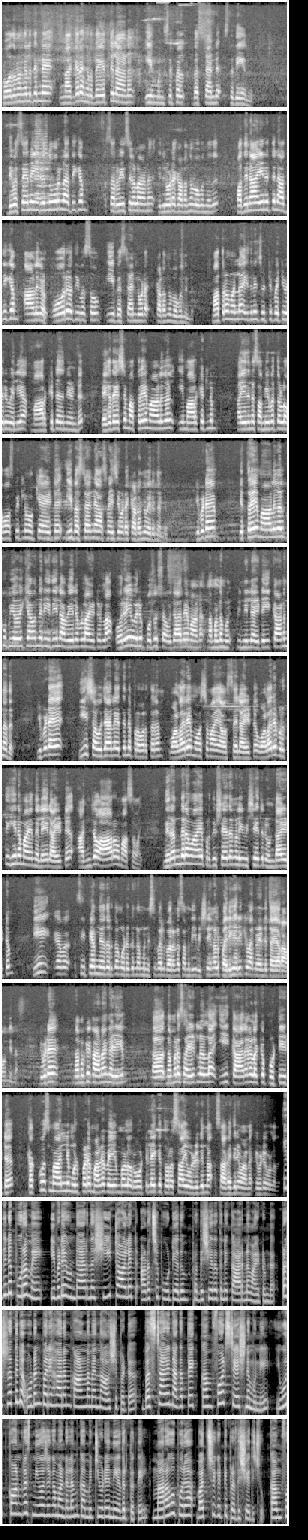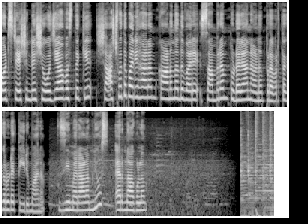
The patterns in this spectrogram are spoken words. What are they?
കോതമംഗലത്തിന്റെ നഗരഹൃദയത്തിലാണ് ഈ മുനിസിപ്പൽ ബസ് സ്റ്റാൻഡ് സ്ഥിതി ചെയ്യുന്നത്. ദിവസേന ഇരുന്നൂറിലധികം സർവീസുകളാണ് ഇതിലൂടെ കടന്നു പോകുന്നത്. പതിനായിരത്തിലധികം ആളുകൾ ഓരോ ദിവസവും ഈ ബസ് സ്റ്റാൻഡിലൂടെ കടന്നു പോകുന്നുണ്ട്. മാത്രമല്ല ഇതിനെ ചുറ്റിപ്പറ്റി ഒരു വലിയ മാർക്കറ്റ് തന്നെയുണ്ട്. ഏകദേശം അത്രയും ആളുകൾ ഈ മാർക്കറ്റിലും ഇതിന് സമീപത്തുള്ള ഹോസ്പിറ്റലും ഒക്കെ ആയിട്ട് ഈ ബസ് സ്റ്റാൻഡിനെ ആശ്രയിച്ച് ഇവിടെ കടന്നു വരുന്നുണ്ട്. ഇവിടെ ഇത്രയും ആളുകൾക്ക് ഉപയോഗിക്കാവുന്ന രീതിയിൽ അവൈലബിൾ ആയിട്ടുള്ള ഒരേ ഒരു പൊതു ശൗചാലയമാണ് നമ്മളുടെ പിന്നിലായിട്ട് ഈ കാണുന്നത്. ഇവിടെ ഈ ശൗചാലയത്തിന്റെ പ്രവർത്തനം വളരെ മോശമായ അവസ്ഥയിലായിട്ട് വളരെ വൃത്തിഹീനമായ നിലയിലായിട്ട് അഞ്ചോ ആറോ മാസമായി. നിരന്തരമായ പ്രതിഷേധങ്ങൾ ഈ വിഷയത്തിൽ ഉണ്ടായിട്ടും ഈ സി പി എം നേതൃത്വം കൊടുക്കുന്ന മുനിസിപ്പൽ ഭരണസമിതി വിഷയങ്ങൾ പരിഹരിക്കുവാൻ വേണ്ടി തയ്യാറാവുന്നില്ല. ഇവിടെ നമുക്ക് കാണാൻ കഴിയും നമ്മുടെ സൈഡിലുള്ള ഈ കാനകളൊക്കെ പൊട്ടിയിട്ട് കക്കൂസ് മാലിന്യം ഉൾപ്പെടെ മഴ പെയ്യുമ്പോൾ റോട്ടിലേക്ക് തുറസായി ഒഴുകുന്ന സാഹചര്യമാണ് ഇവിടെ ഉള്ളത് ഇതിന് പുറമെ ഇവിടെ ഉണ്ടായിരുന്ന ഷീ ടോയ്ലറ്റ് അടച്ചു പൂട്ടിയതും പ്രതിഷേധത്തിന് കാരണമായിട്ടുണ്ട്. പ്രശ്നത്തിന് ഉടൻ പരിഹാരം കാണണമെന്നാവശ്യപ്പെട്ട് ബസ് സ്റ്റാൻഡിനകത്തെ കംഫർട്ട് സ്റ്റേഷന് മുന്നിൽ യൂത്ത് കോൺഗ്രസ് നിയോജക മണ്ഡലം കമ്മിറ്റിയുടെ നേതൃത്വത്തിൽ മറവുപുര വച്ചുകെട്ടി പ്രതിഷേധിച്ചു. കംഫർട്ട് സ്റ്റേഷന്റെ ശോച്യാവസ്ഥയ്ക്ക് ശാശ്വത പരിഹാരം കാണുന്നതുവരെ സമരം തുടരാനാണ് പ്രവർത്തകരുടെ തീരുമാനം. C Malayalam news Ernakulam.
